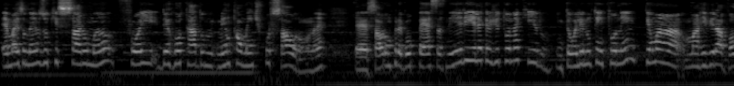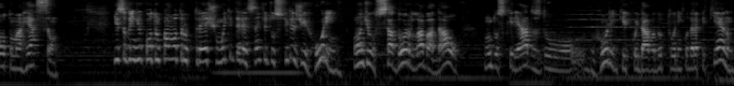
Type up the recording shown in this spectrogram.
é mais ou menos o que Saruman foi derrotado mentalmente por Sauron, né? É, Sauron pregou peças nele e ele acreditou naquilo. Então ele não tentou nem ter uma, uma reviravolta, uma reação. Isso vem de encontro com outro trecho muito interessante dos Filhos de Húrin, onde o Sador Labadal, um dos criados do, do Húrin, que cuidava do Túrin quando era pequeno,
